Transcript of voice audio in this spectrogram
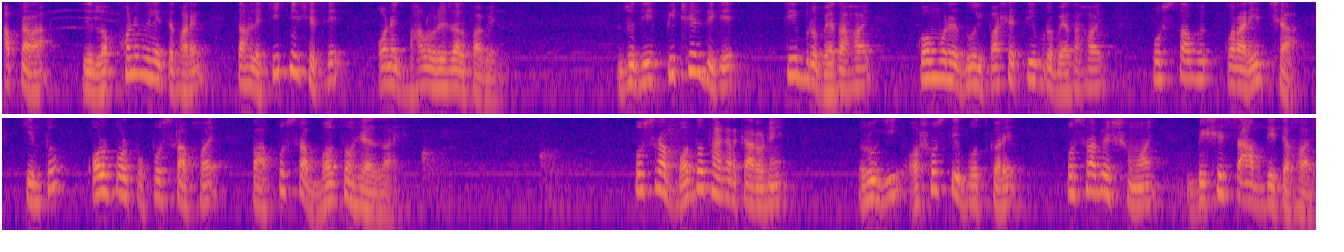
আপনারা যে লক্ষণে মিলাইতে পারেন, তাহলে কিডনির ক্ষেত্রে অনেক ভালো রেজাল্ট পাবেন। যদি পিঠের দিকে তীব্র ব্যথা হয় কোমরের দুই পাশে তীব্র ব্যথা হয়, প্রস্রাব করার ইচ্ছা, কিন্তু অল্প অল্প প্রস্রাব হয় বা প্রস্রাব বন্ধ হয়ে যায়। প্রস্রাব বন্ধ থাকার কারণে রুগী অস্বস্তি বোধ করে, প্রস্রাবের সময় বেশি চাপ দিতে হয়।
